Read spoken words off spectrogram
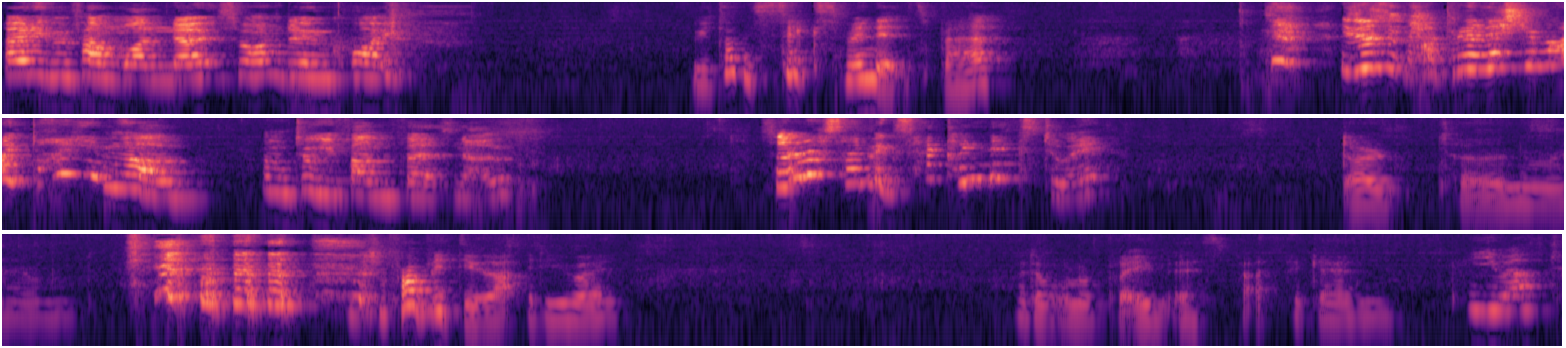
I only even found one note, so I'm doing quite. We've done six minutes, Beth. It doesn't happen unless you're right by him, though. Until you found the first note. So unless I'm exactly next to it. Don't turn around. You should probably do that anyway. I don't want to play this back again. you have to.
